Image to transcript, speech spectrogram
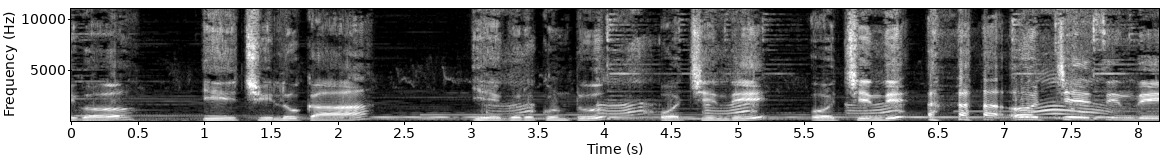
ఇదిగో ఈ చిలుక ఎగురుకుంటూ వచ్చింది వచ్చింది వచ్చేసింది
